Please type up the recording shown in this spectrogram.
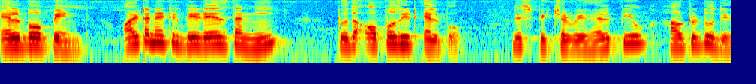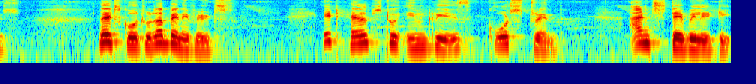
elbow bent. Alternatively raise the knee to the opposite elbow. This picture will help you how to do this. Let's go to the benefits. It helps to increase core strength and stability,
